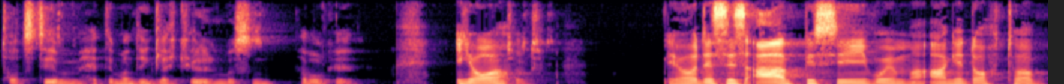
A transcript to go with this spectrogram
trotzdem hätte man den gleich killen müssen. Aber okay. Ja, halt. ja, das ist auch ein bisschen, wo ich mir auch gedacht habe,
